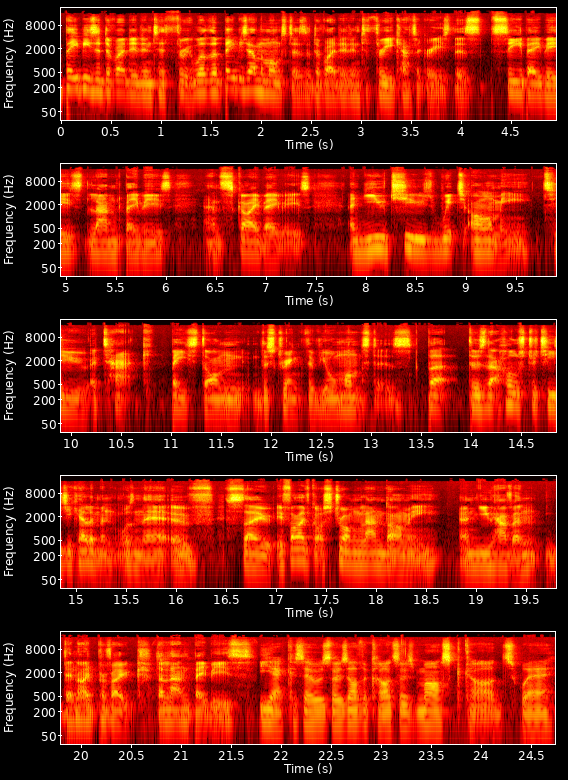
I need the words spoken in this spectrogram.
babies are divided into three. Well, the babies and the monsters are divided into three categories there's sea babies, land babies, and sky babies. And you choose which army to attack based on the strength of your monsters. But there was that whole strategic element, wasn't there? Of so if I've got a strong land army and you haven't, then I'd provoke the land babies. Yeah, because there was those other cards, those mask cards, where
